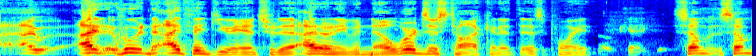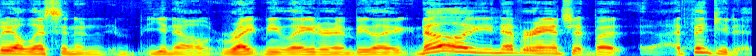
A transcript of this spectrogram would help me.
I I who I think you answered it. I don't even know. We're just talking at this point. Okay. Some somebody will listen and you know write me later and be like, "No, you never answered," but I think you did.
